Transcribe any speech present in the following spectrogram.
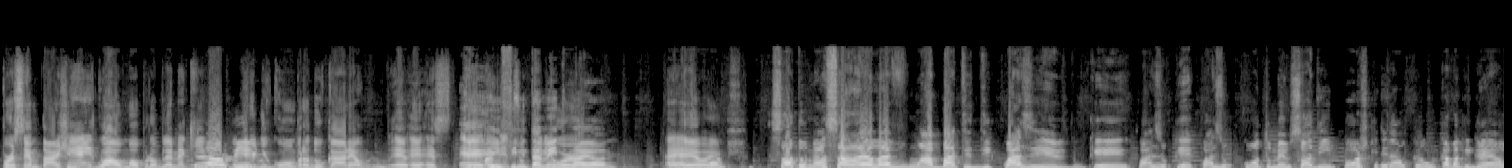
Porcentagem é igual, mas o problema é que Meu o poder amigo. de compra do cara é, um- é, é, é é infinitamente superior. maior, né? É, é, ué. Só do meu salário eu levo um abate de quase o quê? Quase o quê? Quase um conto mesmo, só de imposto que dirá um, um caba que ganha. O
